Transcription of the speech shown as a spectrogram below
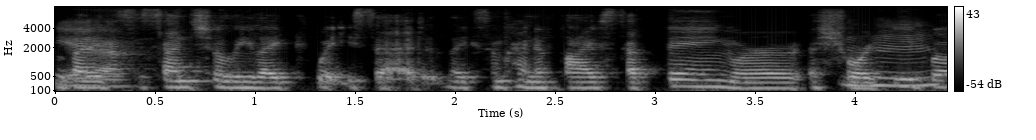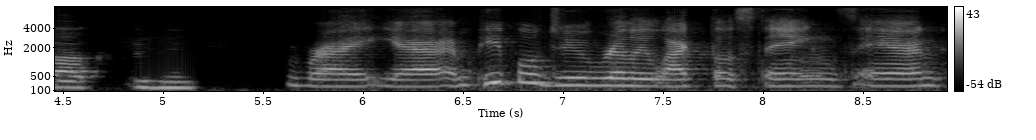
But it's essentially like what you said, like some kind of five-step thing or a short Mhm. ebook. Mhm. Right, yeah. And people do really like those things. And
